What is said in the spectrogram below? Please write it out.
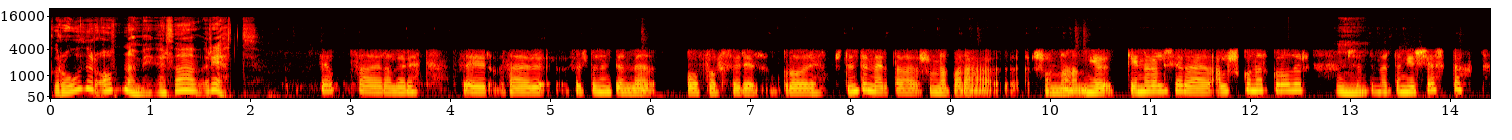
gróður ofnami, er það rétt? Já, það er alveg rétt. Þeir, það eru fullt af hundum með óþól fyrir gróðuri. Stundum er þetta svona bara svona mjög generaliserað alls konar gróður, mm. stundum er þetta mjög sérstakt,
